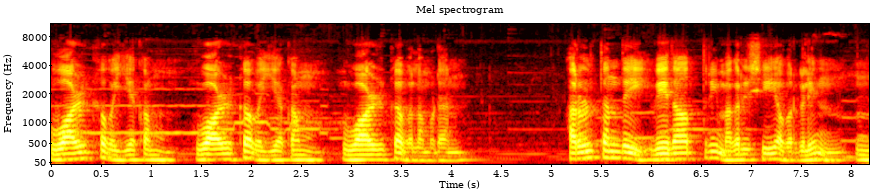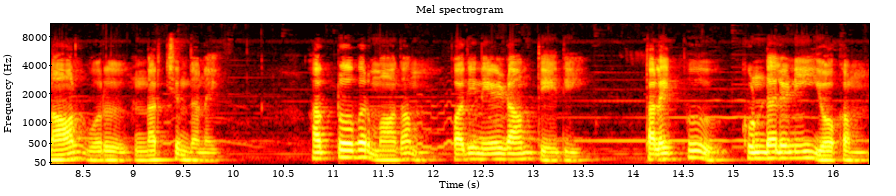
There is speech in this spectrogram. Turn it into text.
வாழ்க வையகம் வாழ்க வையகம் வாழ்க வளமுடன். அருள் தந்தை வேதாத்ரி மகரிஷி அவர்களின் நாள் ஒரு நற்சிந்தனை. அக்டோபர் மாதம் பதினேழாம் தேதி. தலைப்பு குண்டலினி யோகம்.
